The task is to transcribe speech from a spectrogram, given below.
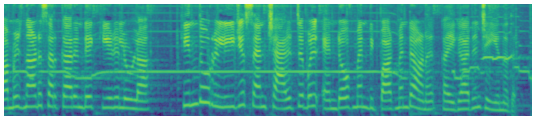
തമിഴ്നാട് സർക്കാരിന്റെ കീഴിലുള്ള Hindu religious and charitable endowment ഡിപ്പാർട്ട്മെന്റാണ് കൈകാര്യം ചെയ്യുന്നത്.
